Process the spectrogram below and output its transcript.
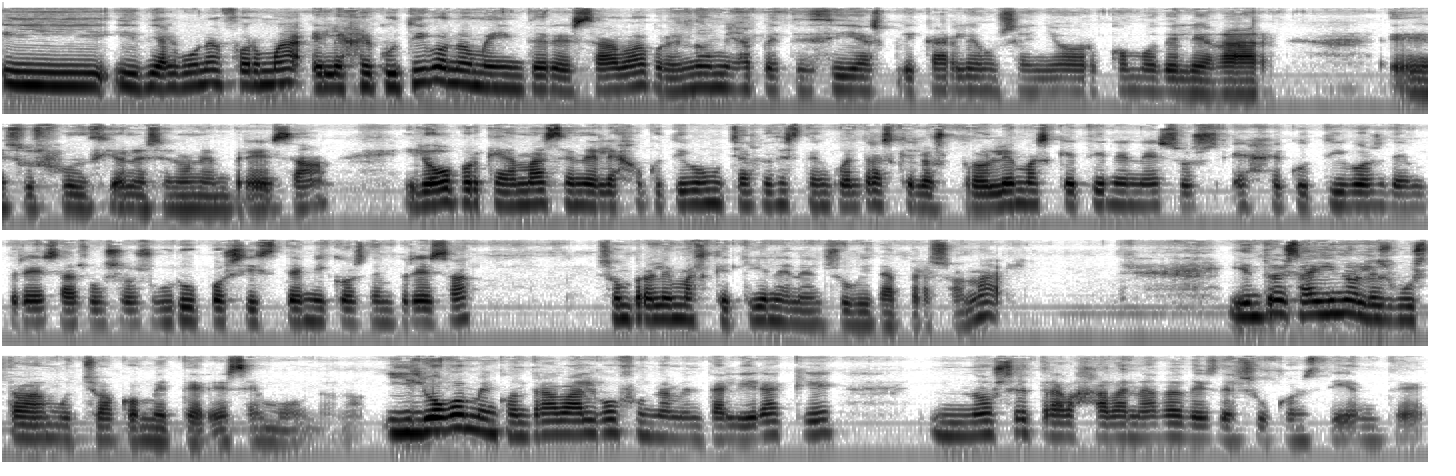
y, de alguna forma el ejecutivo no me interesaba porque no me apetecía explicarle a un señor cómo delegar eh, sus funciones en una empresa. Y luego porque además en el ejecutivo muchas veces te encuentras que los problemas que tienen esos ejecutivos de empresas o esos grupos sistémicos de empresa son problemas que tienen en su vida personal. Y entonces ahí no les gustaba mucho acometer ese mundo. Y luego me encontraba algo fundamental y era que no se trabajaba nada desde el subconsciente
